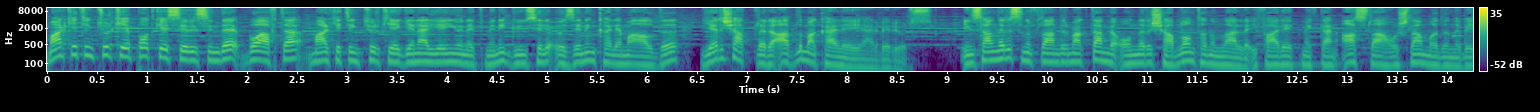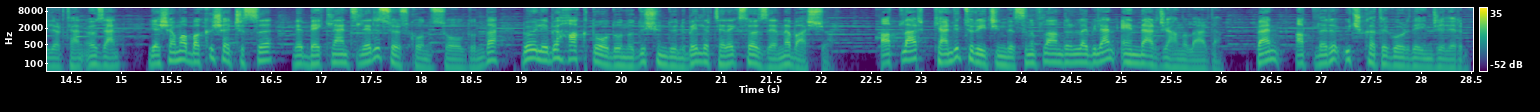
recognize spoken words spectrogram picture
Marketing Türkiye podcast serisinde bu hafta Marketing Türkiye Genel Yayın Yönetmeni Günseli Özen'in kaleme aldığı Yarış Atları adlı makaleye yer veriyoruz. İnsanları sınıflandırmaktan ve onları şablon tanımlarla ifade etmekten asla hoşlanmadığını belirten Özen, yaşama bakış açısı ve beklentileri söz konusu olduğunda böyle bir hak doğduğunu düşündüğünü belirterek sözlerine başlıyor. Atlar kendi türü içinde sınıflandırılabilen ender canlılardan. Ben atları üç kategoride incelerim.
